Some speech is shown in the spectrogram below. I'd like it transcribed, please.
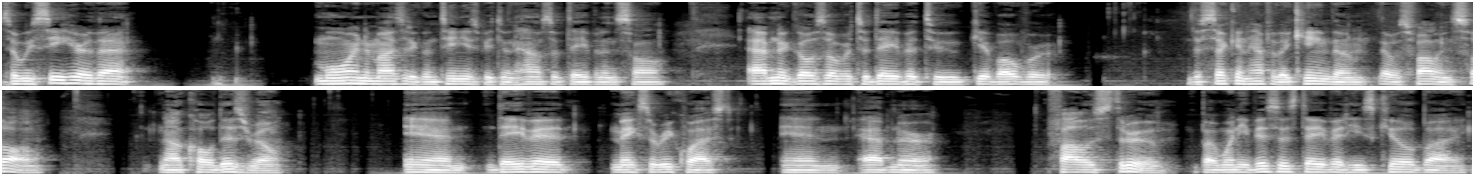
So we see here that more animosity continues between the house of David and Saul. Abner goes over to David to give over the second half of the kingdom that was following Saul, now called Israel. And David makes a request, and Abner follows through. But when he visits David, he's killed by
